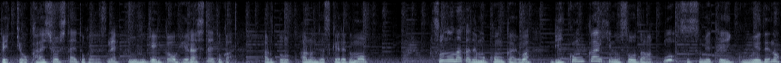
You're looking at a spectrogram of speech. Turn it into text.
別居を解消したいとかですね夫婦喧嘩を減らしたいとかあるとあるんですけれどもその中でも今回は離婚回避の相談を進めていく上での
